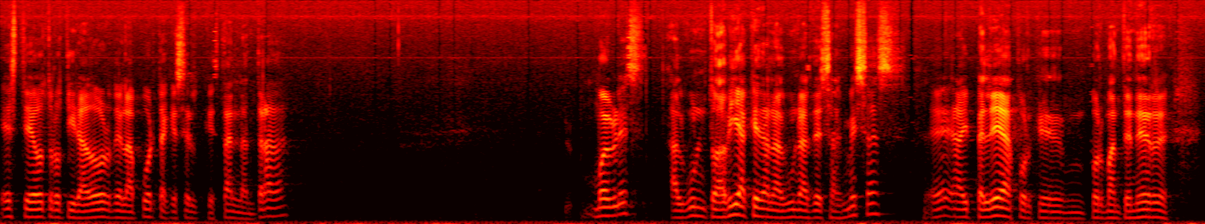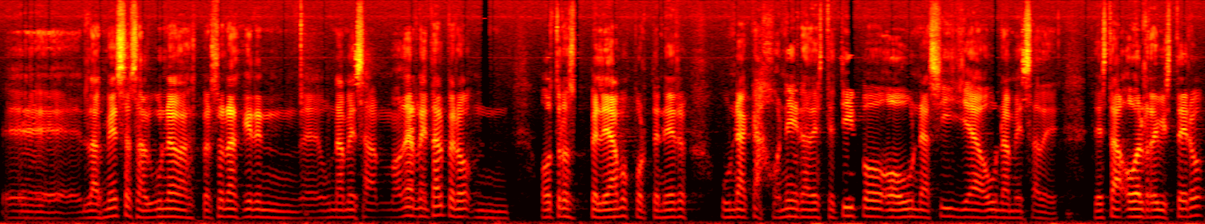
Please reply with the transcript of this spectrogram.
este otro tirador de la puerta, que es el que está en la entrada. Muebles, todavía quedan algunas de esas mesas, ¿eh? hay peleas porque, por mantener eh, las mesas, algunas personas quieren eh, una mesa moderna y tal, pero mm, otros peleamos por tener una cajonera de este tipo o una silla o una mesa de, esta o el revistero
